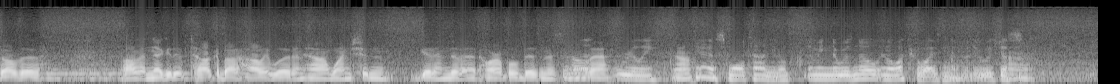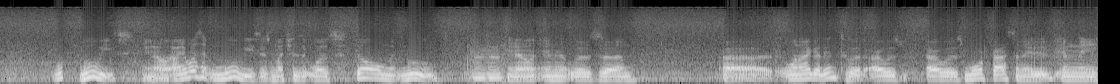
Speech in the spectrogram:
all the, all the negative talk about Hollywood and how one shouldn't get into that horrible business and all that? Really? No? Yeah, small town. You know, I mean, there was no intellectualizing of it. It was just Uh-huh. movies. You know, and it wasn't movies as much as it was film that moved. Mhm. You know, and it was um, uh, when I got into it, I was I was more fascinated in the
